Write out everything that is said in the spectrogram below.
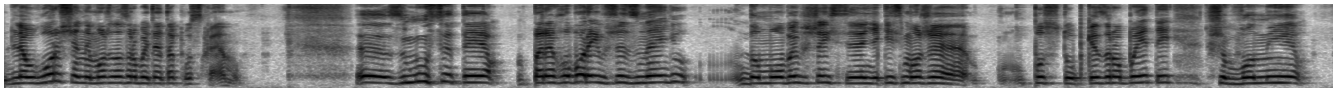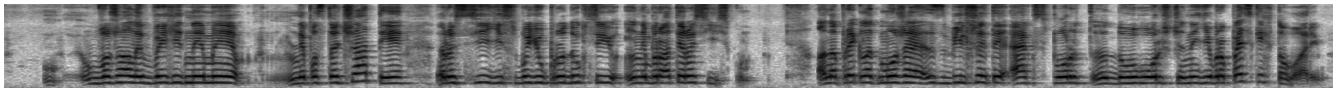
Для Угорщини можна зробити таку схему. Е, Змусити, переговоривши з нею, домовившись, якісь може поступки зробити, щоб вони вважали вигідними не постачати Росії свою продукцію і не брати російську. А, наприклад, може збільшити експорт до Угорщини європейських товарів,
